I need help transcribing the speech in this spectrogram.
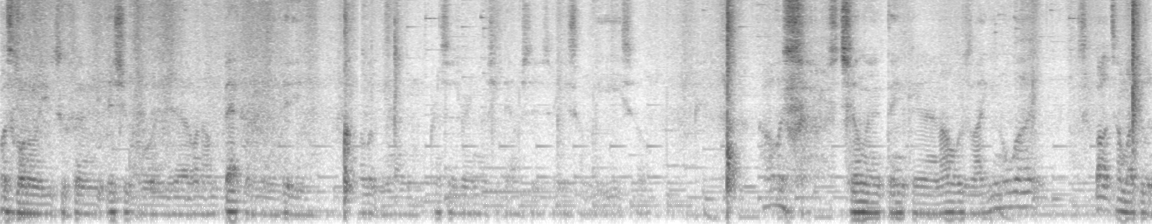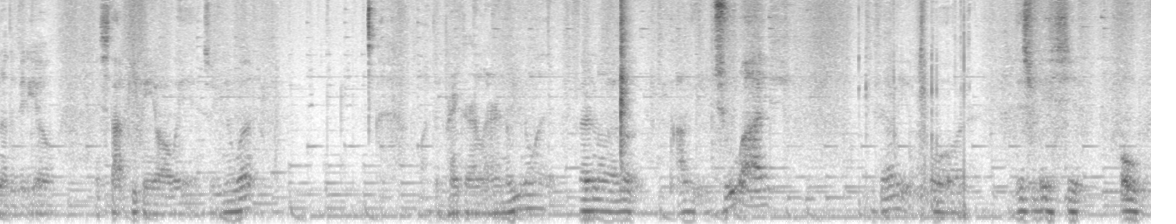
What's going on YouTube family? It's your boy, yeah, and I'm back with another video. Oh, look, you know, Princess Raina, she downstairs getting something to eat, so I was chilling, thinking, and I was like, you know what? It's about time I do another video and stop keeping y'all waiting. So you know what? I'm about to prank her and let her know, you know what? Let her know that look, I'll give you two wives, you feel me? Or this relationship over.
